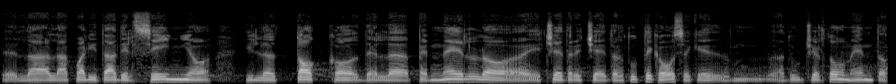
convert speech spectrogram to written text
la, la qualità del segno, il tocco del pennello, eccetera, eccetera, tutte cose che ad un certo momento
